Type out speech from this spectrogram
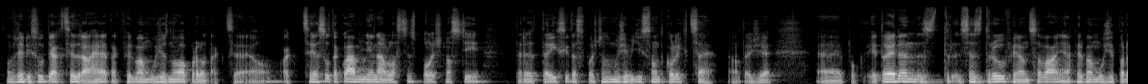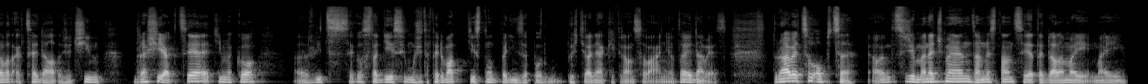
samozřejmě, když jsou ty akcie drahé, tak firma může znova prodat akcie. Jo? Akcie jsou taková měna vlastně společnosti, které, kterých si ta společnost může vytisnout, kolik chce. Jo? Takže eh, je to jeden ze zdrojů financování a firma může podávat akcie dál. Takže čím dražší akcie, tím jako eh, víc jako snadněji si může ta firma tisnout peníze, pokud by chtěla nějaké financování. Jo? To je jedna věc. Druhá věc jsou obce. Jo? si, že management, zaměstnanci a tak dále mají, mají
